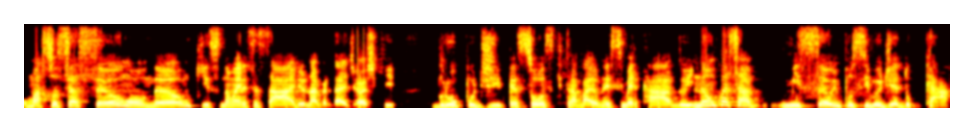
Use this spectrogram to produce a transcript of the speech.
uma associação ou não, que isso não é necessário. Na verdade, eu acho que grupo de pessoas que trabalham nesse mercado e não com essa missão impossível de educar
